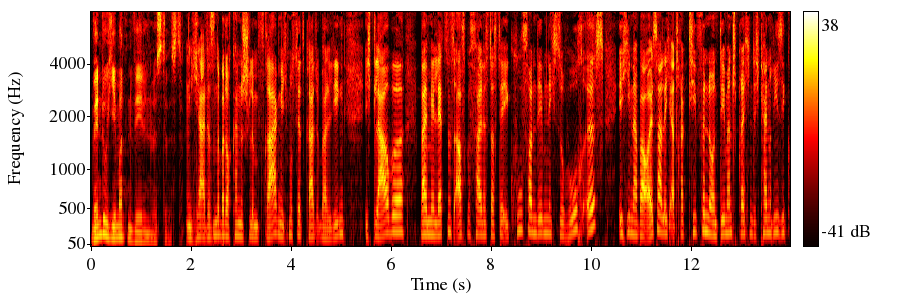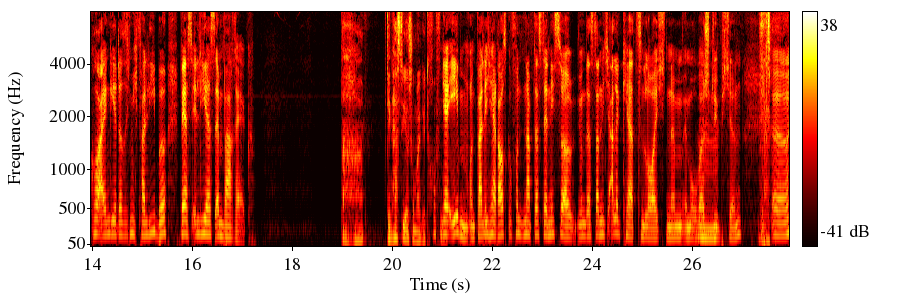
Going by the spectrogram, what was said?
wenn du jemanden wählen müsstest? Ja, das sind aber doch keine schlimmen Fragen. Ich muss jetzt gerade überlegen. Ich glaube, weil mir letztens aufgefallen ist, dass der IQ von dem nicht so hoch ist, ich ihn aber äußerlich attraktiv finde und dementsprechend ich kein Risiko eingehe, dass ich mich verliebe, wäre es Elias Mbarek. Den hast du ja schon mal getroffen. Ja, eben. Und weil ich herausgefunden habe, dass der nicht so, dass da nicht alle Kerzen leuchten im, im Oberstübchen. Äh,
